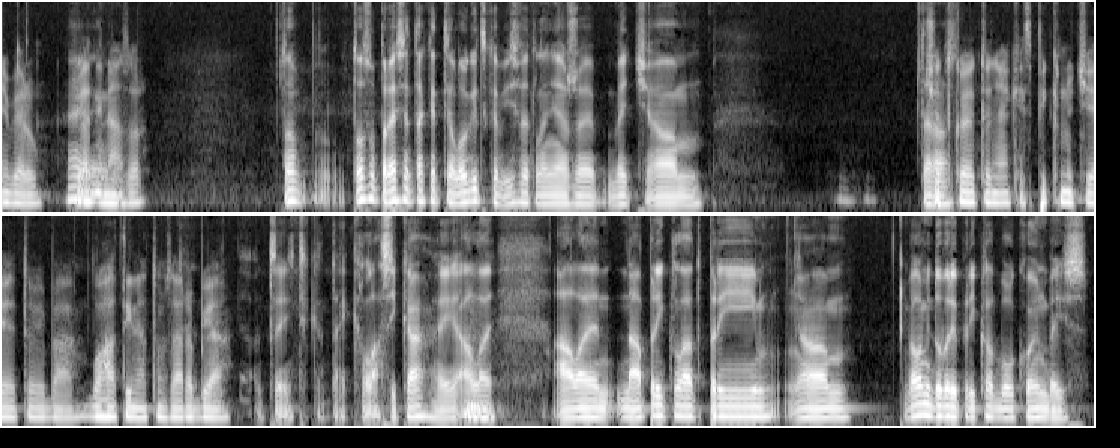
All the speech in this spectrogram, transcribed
neberú hey, žiadny názor. To, to sú presne také tie logické vysvetlenia, že veď... Um, teraz... Všetko je to nejaké spiknutie, to iba bohatí na tom zarobia. To je, to je klasika, hej, ale, ale napríklad pri... Um, veľmi dobrý príklad bol Coinbase.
